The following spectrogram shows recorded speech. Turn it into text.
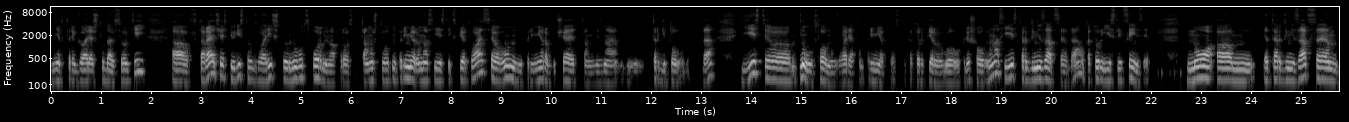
некоторые говорят, что да, все окей, а вторая часть юристов говорит, что ну вот спорный вопрос, потому что вот, например, у нас есть эксперт Вася, он, например, обучает там, не знаю, таргетологов, да, есть, э, ну, условно говоря, там пример просто, который первый в голову пришел, и у нас есть организация, да, у которой есть лицензия, но эм, эта организация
